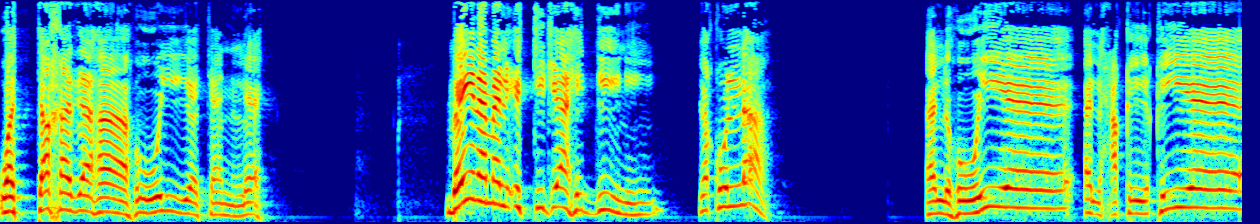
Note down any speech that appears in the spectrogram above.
واتخذها هوية له. بينما الاتجاه الديني يقول لا. الهوية الحقيقية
